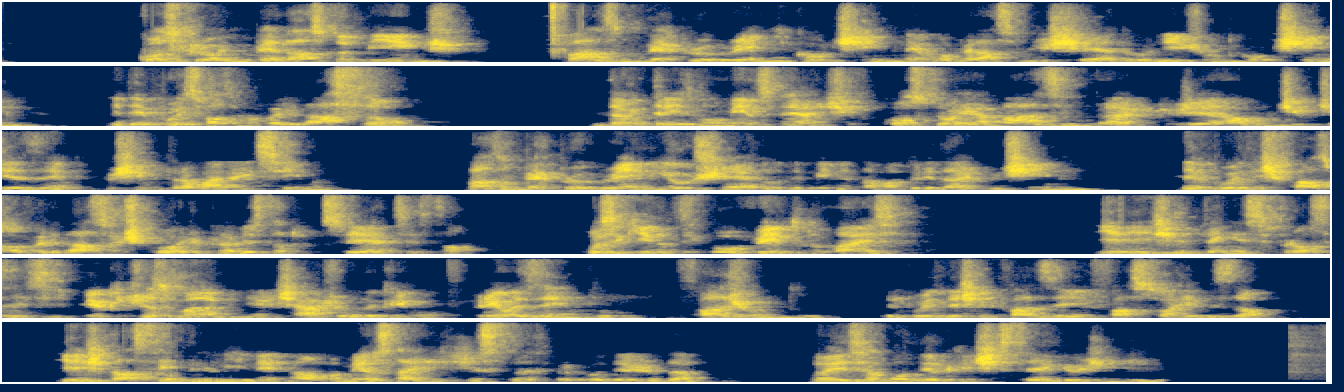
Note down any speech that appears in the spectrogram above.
constrói um pedaço do ambiente faz um pair programming com o time, né, uma operação de shadow ali junto com o time, e depois faz uma validação. Então, em três momentos, né, a gente constrói a base para gerar algum tipo de exemplo para o time trabalhar em cima, faz um pair programming ou shadow, dependendo da maturidade do time, depois a gente faz uma validação de código para ver se está tudo certo, se estão conseguindo desenvolver e tudo mais. E aí a gente tem esse processo, esse meio que desmame, né? a gente ajuda, cria um, cria um exemplo, faz junto, depois deixa ele fazer, faço só a revisão. E a gente está sempre ali, né? Há uma mensagem de distância para poder ajudar. Então, esse é o modelo que a gente segue hoje em dia.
